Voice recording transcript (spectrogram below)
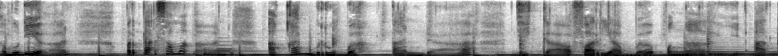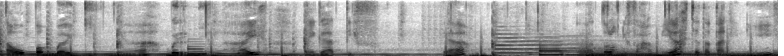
Kemudian, pertaksamaan akan berubah tanda jika variabel pengali atau pembaginya bernilai negatif. Ya tolong difahami ya catatan ini.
